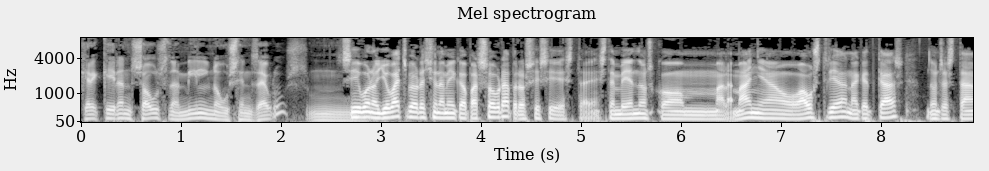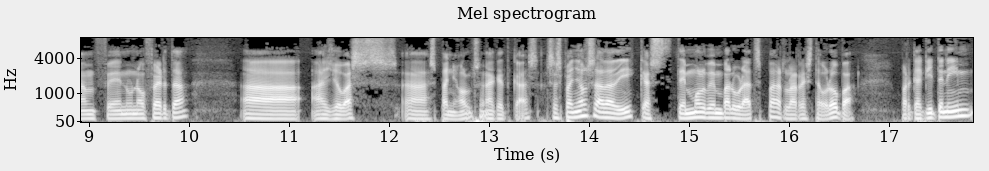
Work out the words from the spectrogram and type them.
Crec que eren sous de 1.900 euros. Mm, Sí, bueno, jo vaig veure així una mica per sobre, però sí, sí, està, estem veient doncs, com Alemanya o Àustria, en aquest cas, doncs estan fent una oferta a, a joves eh, espanyols, en aquest cas. Els espanyols ha de dir que estem molt ben valorats per la resta d'Europa, perquè aquí tenim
